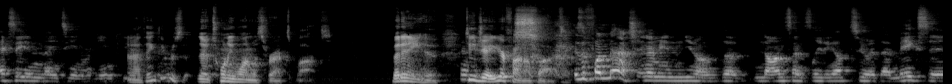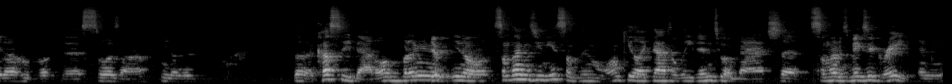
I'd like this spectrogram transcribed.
X eight and nineteen were GameCube. And I think there was no twenty one was for Xbox. But anywho, TJ, your final thoughts. It's a fun match, and I mean, you know, the nonsense leading up to it that makes it uh, who booked this was uh, you know the the custody battle. But I mean, Yep. you know, sometimes you need something wonky like that to lead into a match that sometimes makes it great. I mean,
